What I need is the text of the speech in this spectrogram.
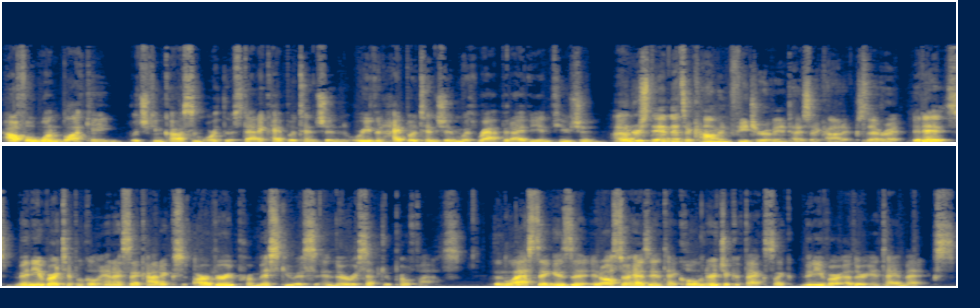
alpha 1 blockade, which can cause some orthostatic hypotension or even hypotension with rapid IV infusion. I understand that's a common feature of antipsychotics. Is that right? It is. Many of our typical antipsychotics are very promiscuous in their receptor profiles. Then the last thing is that it also has anticholinergic effects like many of our other antiemetics.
